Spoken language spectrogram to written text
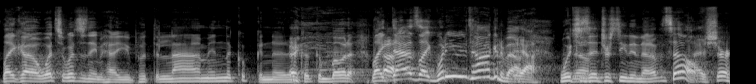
Like uh, what's what's his name? How you put the lime in the coconut and cooking boda? Like that's like what are you talking about? Yeah. which is interesting in and of itself. Uh, sure.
